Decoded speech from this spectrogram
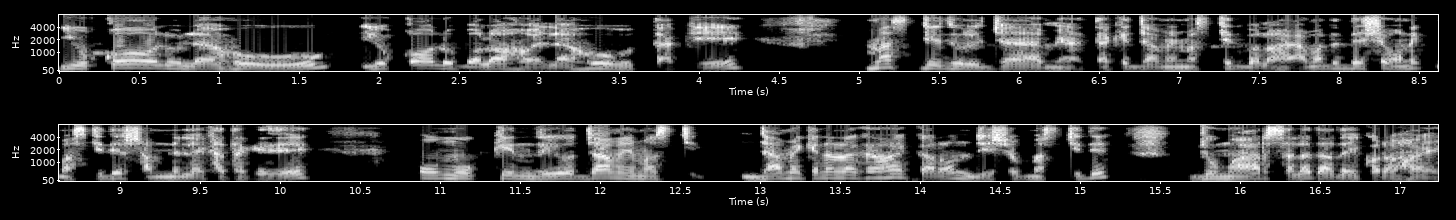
ইউকালু লাহু, ইউকালু বলা হয় লাহু, তাকে মসজিদুল জামিয়া তাকে জামে মসজিদ বলা হয়। আমাদের দেশে অনেক মসজিদের সামনে লেখা থাকে যে, অমুক কেন্দ্রীয় জামে মসজিদ। জামে কেন লেখা হয়? কারণ যেসব মসজিদে জুমার সালাত আদায় করা হয়।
